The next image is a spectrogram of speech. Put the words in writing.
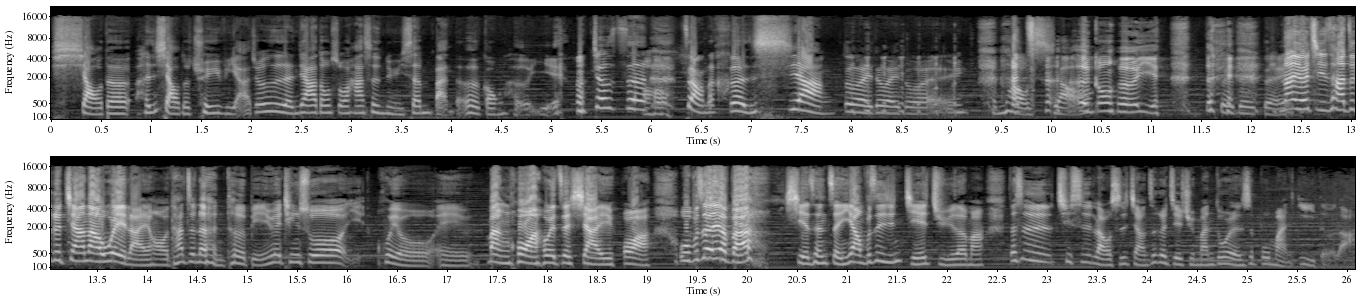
小的、很小的 trivia，就是人家都说她是女生版的二宫和也，就是长得很像。对对对，很好笑。二宫和也，对对对，对。那尤其是他这个加纳未来哦，他真的很特别，因为听说。会有诶、漫画会在下一话，我不知道要把它写成怎样，不是已经结局了吗？但是其实老实讲，这个结局蛮多人是不满意的啦，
